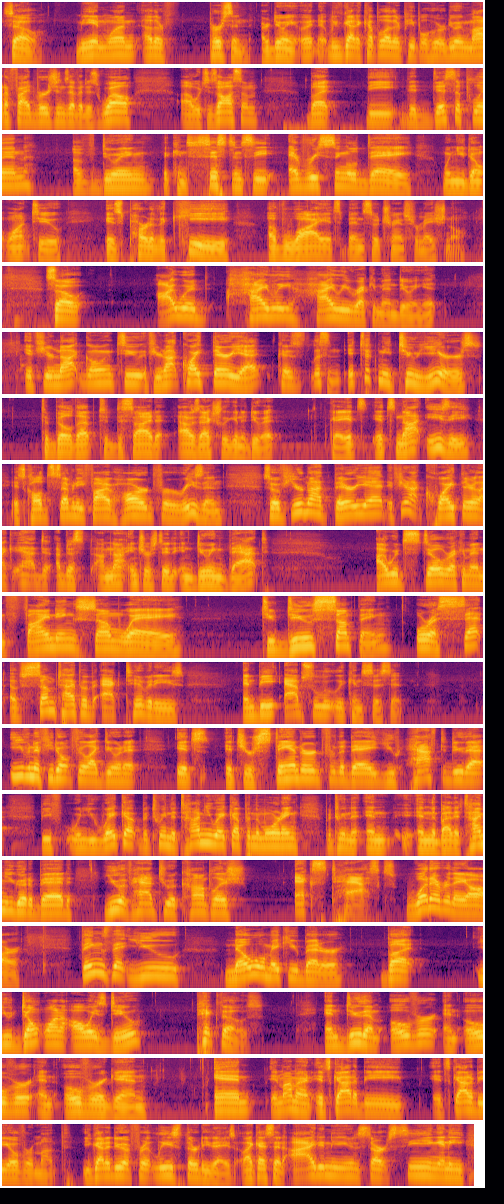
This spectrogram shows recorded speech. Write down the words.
So me and one other person are doing. We've got a couple other people who are doing modified versions of it as well, uh, which is awesome. But the the discipline of doing the consistency every single day when you don't want to is part of the key of why it's been so transformational. So I would highly, highly recommend doing it if you're not going to, if you're not quite there yet, because listen, it took me two years to build up to decide I was actually going to do it. Okay, it's it's not easy. It's called 75 hard for a reason. So if you're not there yet, if you're not quite there, like yeah, I'm just I'm not interested in doing that. I would still recommend finding some way to do something or a set of some type of activities and be absolutely consistent even if you don't feel like doing it, it's it's your standard for the day. You have to do that when you wake up between the time you wake up in the morning between the and and the, by the time you go to bed, you have had to accomplish X tasks, whatever they are, things that you know will make you better, but you don't want to always do. Pick those and do them over and over and over again. And in my mind, it's got to be it's got to be over a month. You got to do it for at least 30 days. Like I said, I didn't even start seeing any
